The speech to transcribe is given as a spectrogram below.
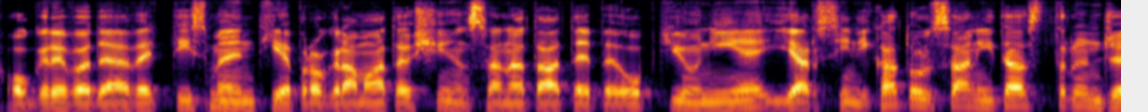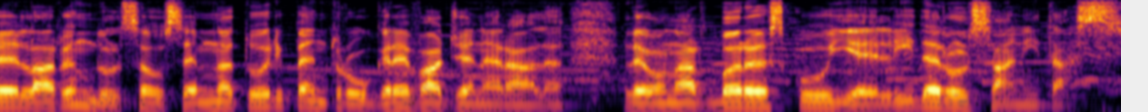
O grevă de avertisment e programată și în sănătate pe 8 iunie, iar sindicatul Sanitas strânge la rândul său semnături pentru greva generală. Leonard Bărăscu e liderul Sanitas.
